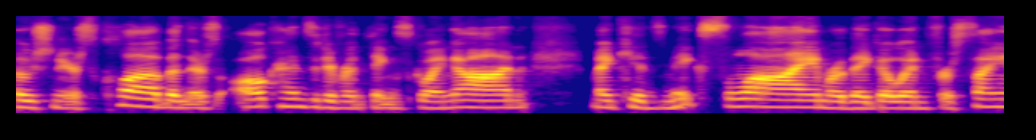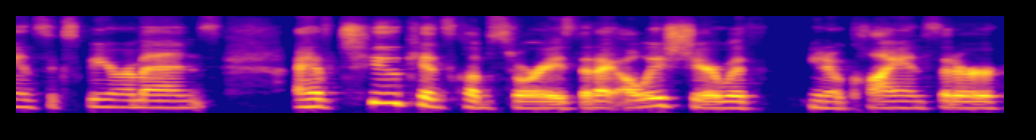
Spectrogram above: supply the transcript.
Oceaneers Club, and there's all kinds of different things going on. My kids make slime or they go in for science experiments. I have two kids club stories that I always share with, you know, clients that are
